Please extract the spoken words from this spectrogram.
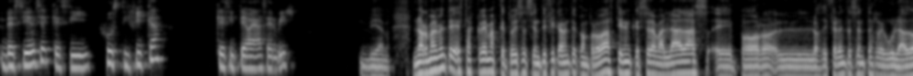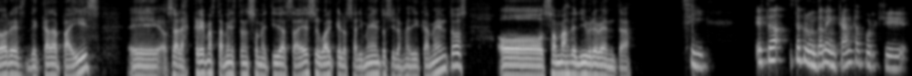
de ciencia que sí justifica que sí te vaya a servir. Bien. Normalmente estas cremas que tú dices científicamente comprobadas tienen que ser avaladas eh, por los diferentes entes reguladores de cada país. Eh, o sea, las cremas también están sometidas a eso, igual que los alimentos y los medicamentos, o son más de libre venta? Sí, esta, esta pregunta me encanta porque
